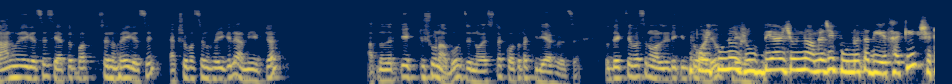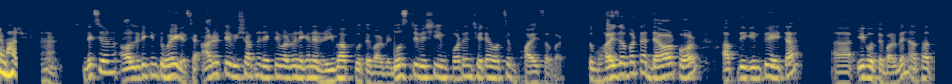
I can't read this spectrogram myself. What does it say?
ডান হয়ে গেছে ছিয়াত্তর পার্সেন্ট হয়ে গেছে। একশো পার্সেন্ট হয়ে গেলে আমি একটা আপনাদেরকে একটু শোনাবো যে নয়েজটা কতটা ক্লিয়ার হয়েছে। তো দেখতে পাচ্ছেন অলরেডি কিন্তু পরিপূর্ণ রূপ দেওয়ার জন্য আমরা যে পূর্ণতা দিয়ে থাকি সেটা ভালো। হ্যাঁ দেখছেন অলরেডি কিন্তু হয়ে গেছে। আরও একটা বিষয় আপনি দেখতে পারবেন এখানে রিভার্ব করতে পারবেন। মোস্ট বেশি ইম্পর্টেন্ট সেটা হচ্ছে ভয়েস ওভার তো ভয়েস ওভারটা দেওয়ার পর আপনি কিন্তু এটা ইয়ে করতে পারবেন, অর্থাৎ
